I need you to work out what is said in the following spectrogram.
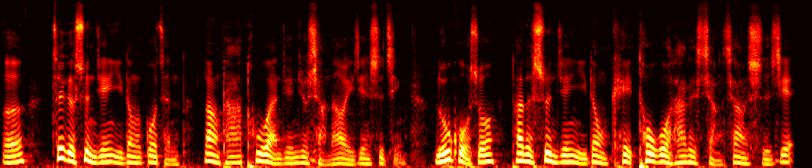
而这个瞬间移动的过程，让他突然间就想到一件事情：如果说他的瞬间移动可以透过他的想象实现，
